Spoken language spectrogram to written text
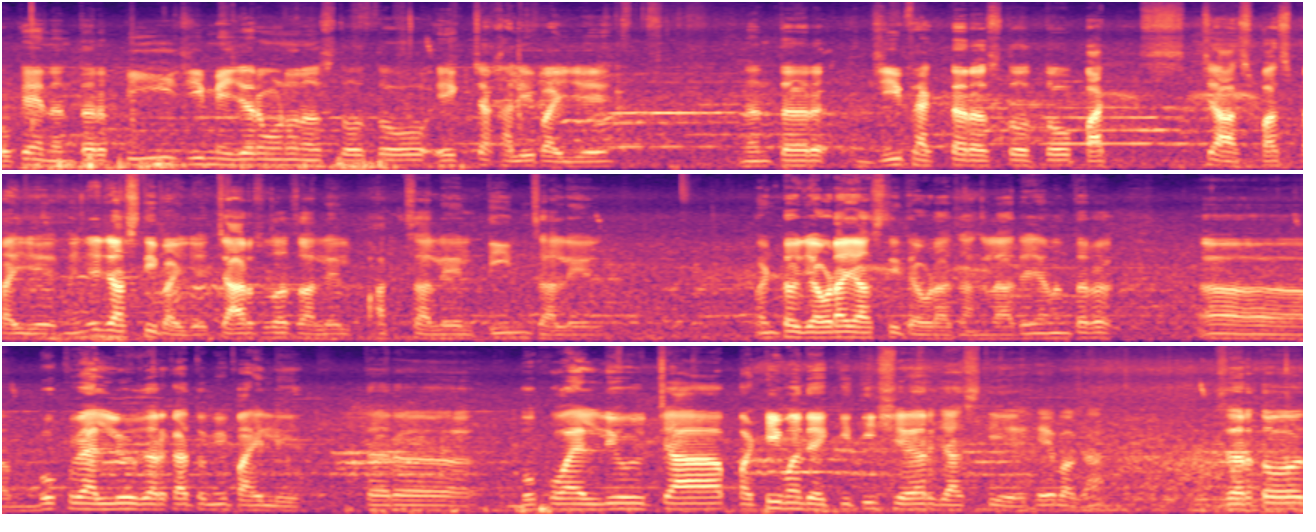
ओके नंतर पी जी मेजर म्हणून असतो तो एकच्या खाली पाहिजे. नंतर जी फॅक्टर असतो तो पाचच्या आसपास पाहिजे. म्हणजे जास्ती पाहिजे. चार सुद्धा चालेल पाच चालेल तीन चालेल. पण तो जेवढा जास्ती तेवढा चांगला. त्याच्यानंतर बुक व्हॅल्यू जर का तुम्ही पाहिली तर बुक व्हॅल्यूच्या पटीमध्ये किती शेअर जास्ती आहे हे बघा. जर तो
